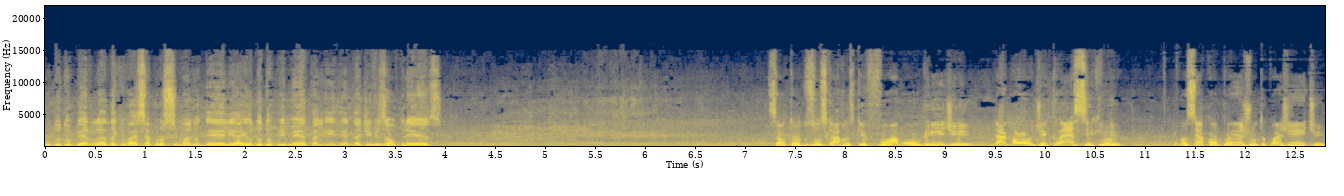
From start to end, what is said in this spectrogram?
o Dudu Berlanda, que vai se aproximando dele, aí o Dudu Pimenta, líder da divisão 3. São todos os carros que formam o grid da Gold Classic. Que você acompanha junto com a gente.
